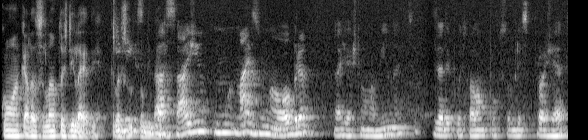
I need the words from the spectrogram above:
com aquelas lâmpadas de LED. Aquelas de passagem, uma, mais uma obra da gestão Lobinho, né? Se quiser depois falar um pouco sobre esse projeto,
